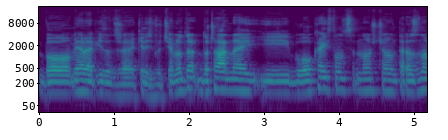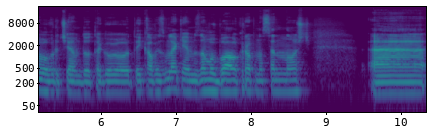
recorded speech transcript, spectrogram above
bo miałem epizod, że kiedyś wróciłem do, do czarnej i było ok z tą sennością, teraz znowu wróciłem do tego, tej kawy z mlekiem, znowu była okropna senność eee,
